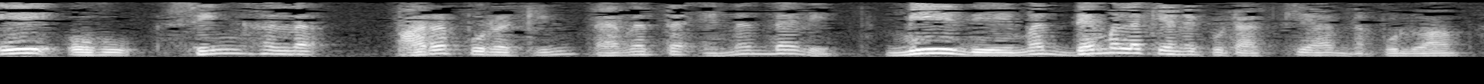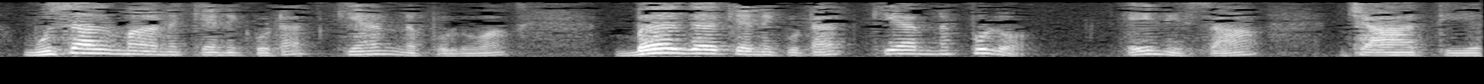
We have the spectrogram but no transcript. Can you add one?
ඒ ඔහු සිංහල පරපුරකින් පැවත එන බැවින් මේ දේම දෙමළ කෙනෙකුටත් කියන්න පුළුවන් මුසල්මාන කෙනෙකුටත් කියන්න පුළුවන් බර්ගර් කෙනෙකුටත් කියන්න පුළුවන් ඒ නිසා ජාතිය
